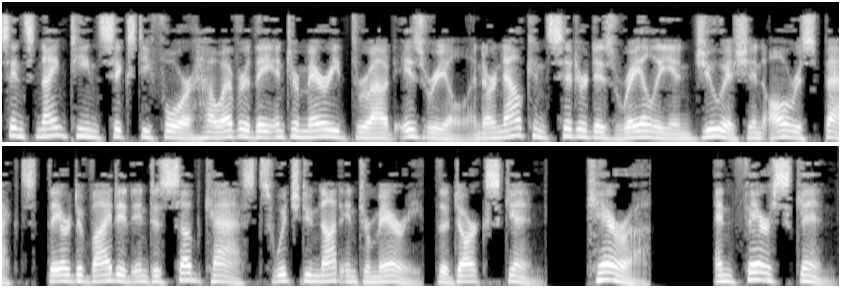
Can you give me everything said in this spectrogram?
Since 1964 however they intermarried throughout Israel and are now considered Israeli and Jewish in all respects, they are divided into sub-castes which do not intermarry, the dark-skinned Kara and fair-skinned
